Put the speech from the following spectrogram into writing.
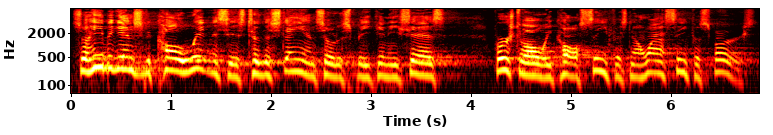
So he begins to call witnesses to the stand, so to speak, and he says, first of all, we call Cephas. Now, why Cephas first?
